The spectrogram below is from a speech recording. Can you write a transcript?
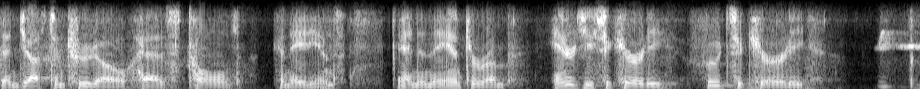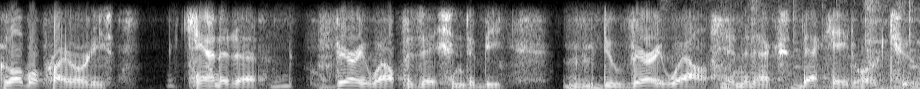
than Justin Trudeau has told Canadians. And in the interim, energy security, food security, global priorities, Canada very well positioned to be do very well in the next decade or two.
